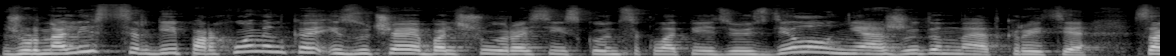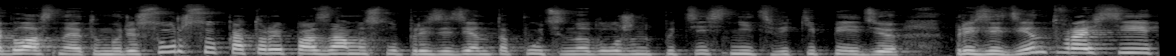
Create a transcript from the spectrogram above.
Журналист Сергей Пархоменко, изучая большую российскую энциклопедию, сделал неожиданное открытие. Согласно этому ресурсу, который по замыслу президента Путина должен потеснить Википедию, президент в России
